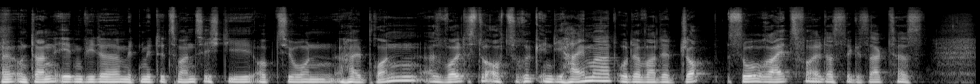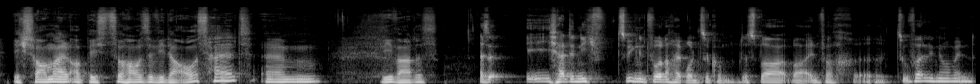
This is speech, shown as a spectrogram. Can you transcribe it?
Äh, und dann eben wieder mit Mitte 20 die Option Heilbronn. Also wolltest du auch zurück in die Heimat oder war der Job so reizvoll, dass du gesagt hast, ich schau mal, ob ich es zu Hause wieder aushalte? Ähm, wie war das? Also ich hatte nicht zwingend vor, nach Heilbronn zu kommen. Das war, war einfach äh, Zufall in dem Moment.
